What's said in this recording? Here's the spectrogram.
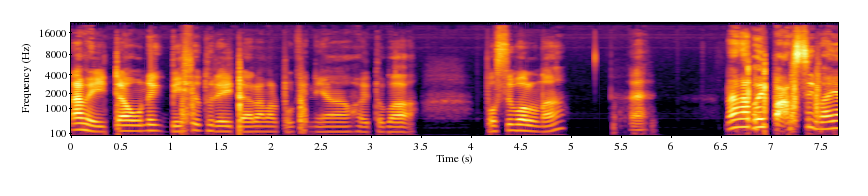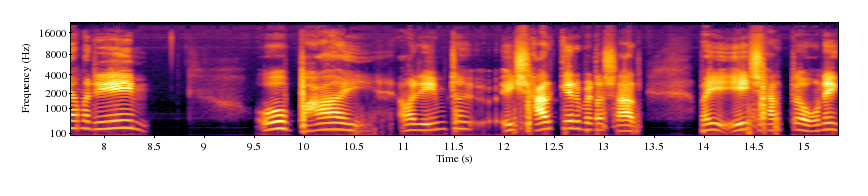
না ভাই, এটা অনেক বেশি দূরে, এটা আর আমার পক্ষে নেওয়া হয়তো বা পসিবল না। হ্যাঁ? না না ভাই, পারছি ভাই, আমার এইম ও ভাই, আমার এইমটা এই শার্কের বেটা শার্ক ভাই, এই শার্কটা অনেক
